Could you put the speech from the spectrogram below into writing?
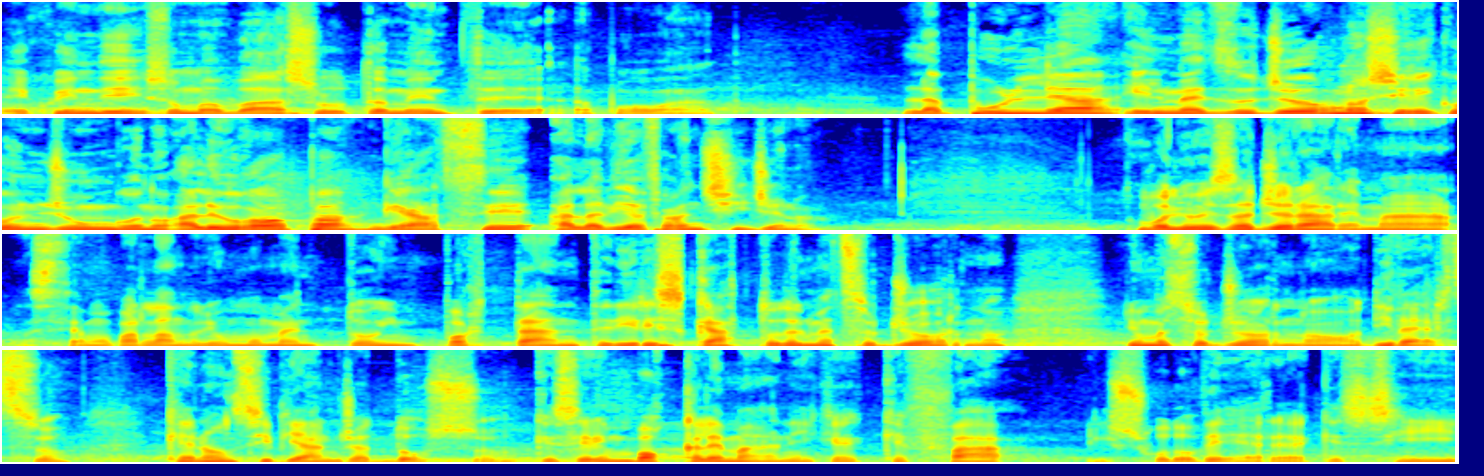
e quindi insomma va assolutamente approvata. La Puglia e il Mezzogiorno si ricongiungono all'Europa grazie alla via francigena voglio esagerare, ma stiamo parlando di un momento importante di riscatto del mezzogiorno, di un mezzogiorno diverso, che non si piange addosso, che si rimbocca le maniche, che fa il suo dovere, che si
